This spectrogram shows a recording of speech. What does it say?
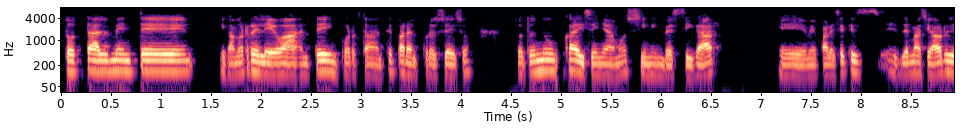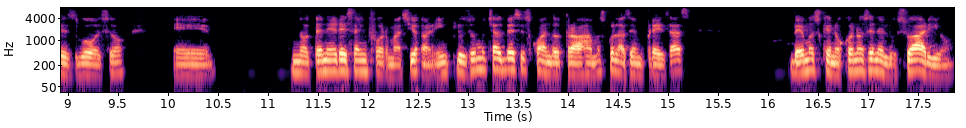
totalmente, digamos, relevante e importante para el proceso. Nosotros nunca diseñamos sin investigar. Eh, me parece que es, demasiado riesgoso eh, no tener esa información. Incluso muchas veces cuando trabajamos con las empresas, vemos que no conocen el usuario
